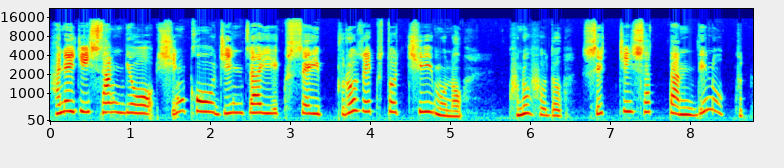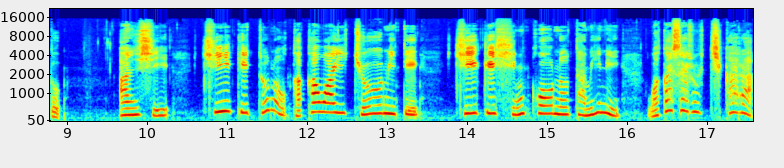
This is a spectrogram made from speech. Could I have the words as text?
羽地産業振興人材育成プロジェクトチームのこのほど設置さったんでのこと。安心、地域との関わり中見て、地域振興のために沸かさる力、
